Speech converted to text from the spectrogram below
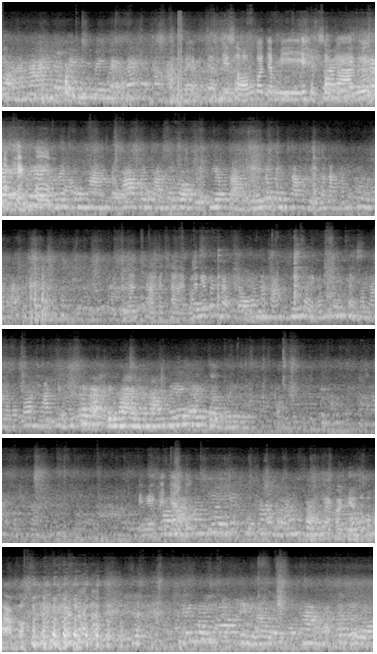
ก่อนนะคะอันนี้จะเป็นเป็นแบบแรกนะคะแบบแบบที่สองก็จะมีโซดาหรือน้ำแข็งเพิ่มในโครงงานแต่ว่าเป็นการทดลองเปรียบเทียบกันอันนี้จะเป็นชาเขียวมะนาวน้ำผึ้งนะคะอันนั้นชากระชายอัปะนนี้เป็นแบบร้อนนะคะคือใส่น้ำผึ้งใส่มะนาวแล้วก็ชาเขียวที่สกัดเป็นใบนะคะ ไม่ได้ใช้ขว ยเป็นไงก็จะลูกไม่ค่อยเทียนสุขภาพเนาะเป็นคนชอบดื่มน้ำสุขภาพค่ะก็เลยลอง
